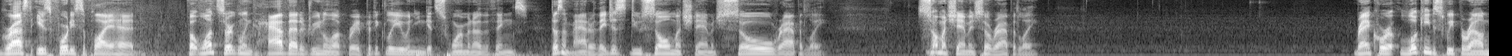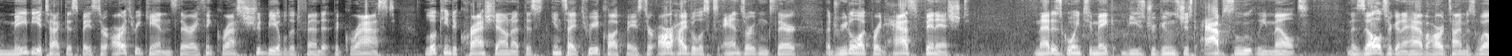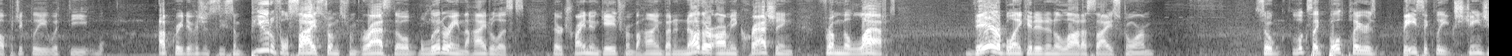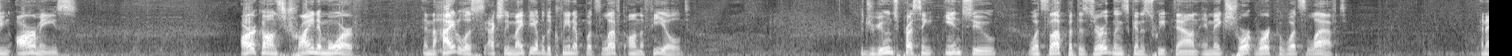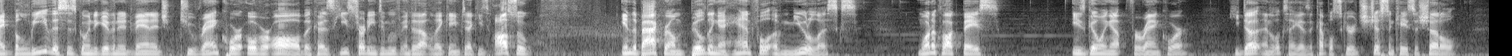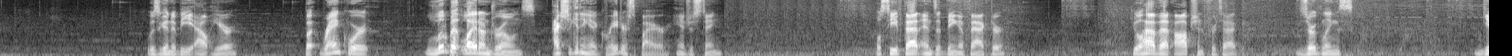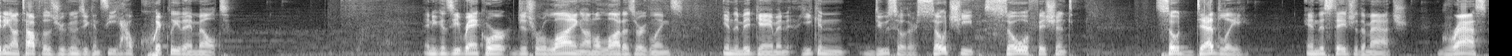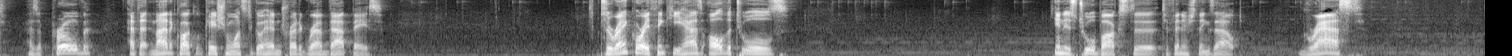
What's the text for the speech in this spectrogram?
Grast is 40 supply ahead, but once Zerglings have that Adrenal upgrade, particularly when you can get Swarm and other things, doesn't matter. They just do so much damage so rapidly. So much damage so rapidly. Rancor looking to sweep around, maybe attack this space. There are three cannons there. I think Grast should be able to defend it, but Grast looking to crash down at this inside 3 o'clock base. There are Hydralisks and Zerglings there. Adrenal Upgrade has finished, and that is going to make these Dragoons just absolutely melt. And the Zealots are going to have a hard time as well, particularly with the upgrade efficiency. Some beautiful Psi Storms from Grast, though, obliterating the Hydralisks. They're trying to engage from behind, but another army crashing from the left. They're blanketed in a lot of Psystorm. So looks like both players basically exchanging armies. Archon's trying to morph, and the Hydralisks actually might be able to clean up what's left on the field. The Dragoon's pressing into what's left, but the Zergling's going to sweep down and make short work of what's left. And I believe this is going to give an advantage to Rancor overall because he's starting to move into that late game tech. He's also, in the background, building a handful of Mutalisks. One o'clock base is going up for Rancor. He does, and it looks like he has a couple skirts just in case a shuttle was going to be out here. But Rancor, a little bit light on drones. Actually getting a greater spire. Interesting. We'll see if that ends up being a factor. You'll have that option for tech. Zerglings getting on top of those Dragoons, you can see how quickly they melt. And you can see Rancor just relying on a lot of Zerglings in the mid game, and he can do so. They're so cheap, so efficient, so deadly in this stage of the match. Grast has a probe at that 9 o'clock location, wants to go ahead and try to grab that base. So Rancor, I think he has all the tools in his toolbox to, to finish things out. Grast,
